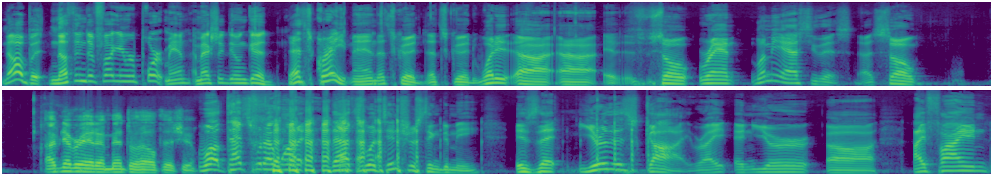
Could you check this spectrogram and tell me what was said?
No, but nothing to fucking report, man. I'm actually doing good. That's great, man. That's good. That's good. What is, uh uh so Rand, let me ask you this. Uh, so I've never had a mental health issue. well, that's what I want that's what's interesting to me is that you're this guy, right? And you're uh I find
